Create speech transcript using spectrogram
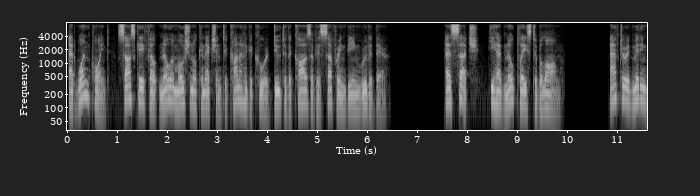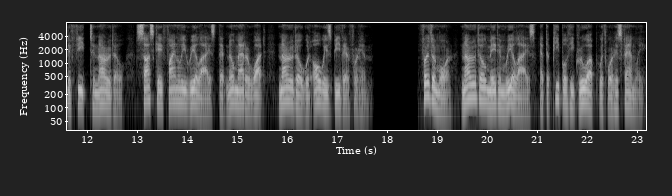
At one point, Sasuke felt no emotional connection to Konohagakure due to the cause of his suffering being rooted there. As such, he had no place to belong. After admitting defeat to Naruto, Sasuke finally realized that no matter what, Naruto would always be there for him. Furthermore, Naruto made him realize that the people he grew up with were his family.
